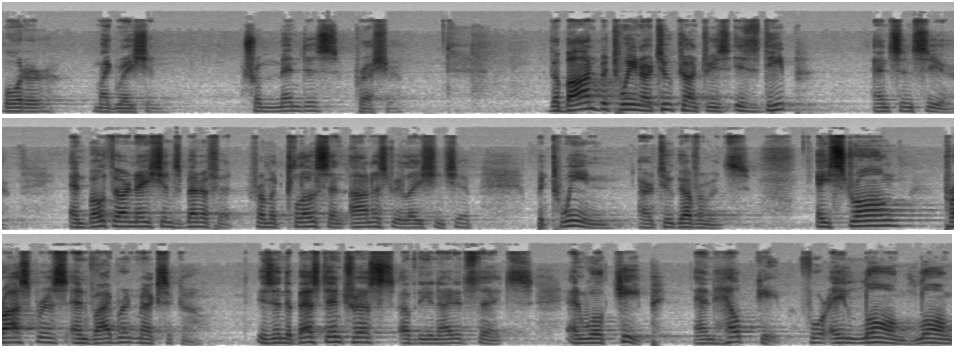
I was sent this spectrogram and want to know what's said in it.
border migration. Tremendous pressure. The bond between our two countries is deep and sincere, and both our nations benefit from a close and honest relationship between our two governments. A strong, prosperous, and vibrant Mexico is in the best interests of the United States and will keep and help keep for a long, long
